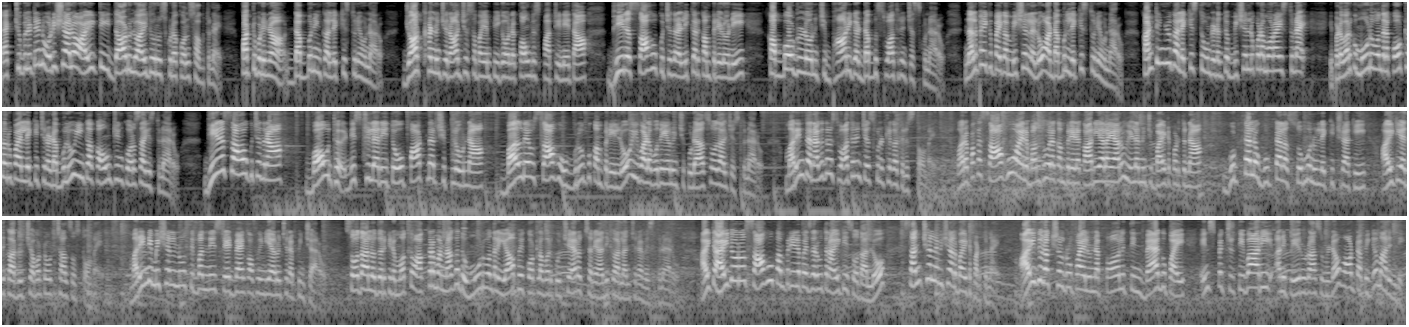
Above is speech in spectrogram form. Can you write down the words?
Back to bulletin ఒడిశాలో IT దాడులు ఐదో రోజు కూడా కొనసాగుతున్నాయి. పట్టుబడిన డబ్బుని ఇంకా లెక్కిస్తూనే ఉన్నారు. జార్ఖండ్ నుంచి రాజ్యసభ ఎంపీగా ఉన్న కాంగ్రెస్ పార్టీ నేత ధీరజ్ సాహుకు చెందిన లిక్కర్ కంపెనీలోని కబ్బోర్డులో నుంచి భారీగా డబ్బు స్వాధీనం చేసుకున్నారు. నలభైకి పైగా మిషన్లలో ఆ డబ్బును లెక్కిస్తూనే ఉన్నారు. కంటిన్యూగా లెక్కిస్తూ ఉండడంతో మిషన్లు కూడా మొరాయిస్తున్నాయి. ఇప్పటి వరకు మూడు వందల కోట్ల రూపాయలు లెక్కించిన డబ్బులు ఇంకా కౌంటింగ్ కొనసాగిస్తున్నారు. ధీరజ్ సాహుకు చెందిన బౌద్ధ్ డిస్టిలరీతో పార్ట్నర్షిప్లో ఉన్న బల్దేవ్ సాహు గ్రూపు కంపెనీలో ఇవాళ ఉదయం నుంచి కూడా సోదాలు చేస్తున్నారు. మరింత నగదును స్వాధీనం చేసుకున్నట్లుగా తెలుస్తోంది. మరోపక్క సాహు ఆయన బంధువుల కంపెనీల కార్యాలయాలు ఇళ్ళ నుంచి బయటపడుతున్న గుట్టల గుట్టల సొమ్మును లెక్కించడానికి ఐటీ అధికారులు చెమటోడ్చాల్సి వస్తోంది. మరిన్ని మిషన్లను సిబ్బందిని స్టేట్ బ్యాంక్ ఆఫ్ ఇండియా నుంచి రప్పించారు. సోదాల్లో దొరికిన మొత్తం అక్రమ నగదు మూడు వందల యాభై కోట్ల వరకు చేరొచ్చని అధికారులు అంచనా వేస్తున్నారు. అయితే ఐదో రోజు సాహు కంపెనీలపై జరుగుతున్న ఐటీ సోదాల్లో సంచలన విషయాలు బయటపడుతున్నాయి. ఐదు లక్షల రూపాయలున్న పాలిథిన్ బ్యాగుపై ఇన్స్పెక్టర్ తివారీ అని పేరు రాసి ఉండడం హాట్ టాపిక్గా మారింది.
